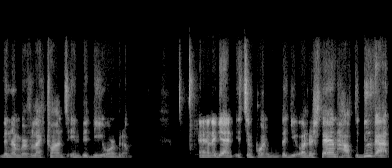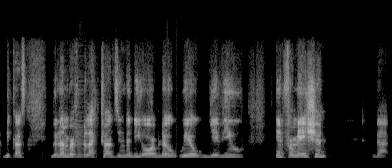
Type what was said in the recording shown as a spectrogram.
the number of electrons in the d orbital. And again, it's important that you understand how to do that because the number of electrons in the d orbital will give you information that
